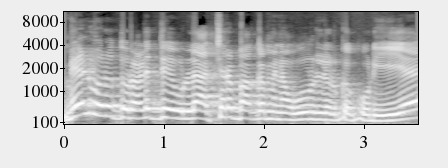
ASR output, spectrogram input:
மேல்மருவத்தூர் அடுத்து உள்ள அச்சரப்பாக்கம் என ஊரில் இருக்கக்கூடிய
